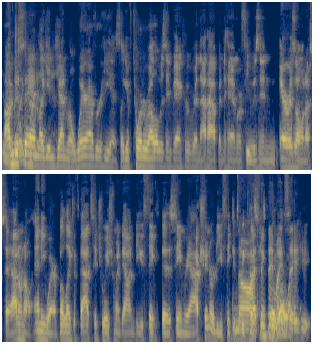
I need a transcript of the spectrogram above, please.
you know, I'm just like saying, that. like in general, wherever he is, like if Tortorella was in Vancouver and that happened to him, or if he was in Arizona, say I don't know anywhere, but like if that situation went down, do you think the same reaction, or do you think it's no? I think they might say he.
